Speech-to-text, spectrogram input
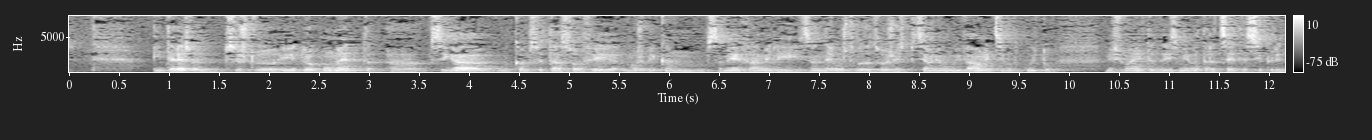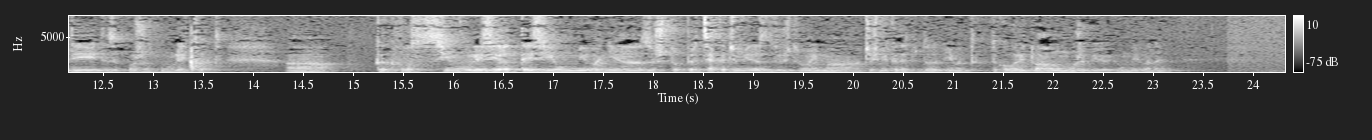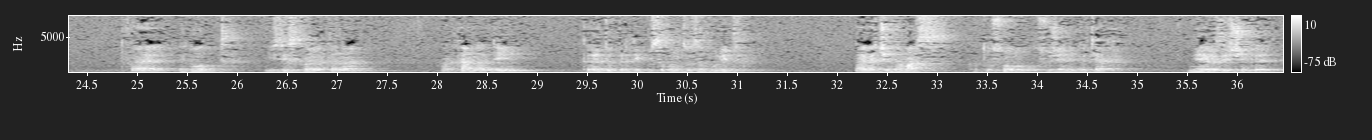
Интересно е също и друг момент. А, сега към Света София, може би към самия храм или извън него, ще бъдат сложени специални умивалници, в които мишуманите да измиват ръцете си преди да започнат молитвата. Какво символизират тези умивания? Защо пред всяка джамия задължително има чешми, където да имат такова ритуално, може би, умиване? Това е едно от изискванията на Архан Надин, където преди посъбването за молитва, най-вече намаз, като основно богослужение при тях, не е различните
